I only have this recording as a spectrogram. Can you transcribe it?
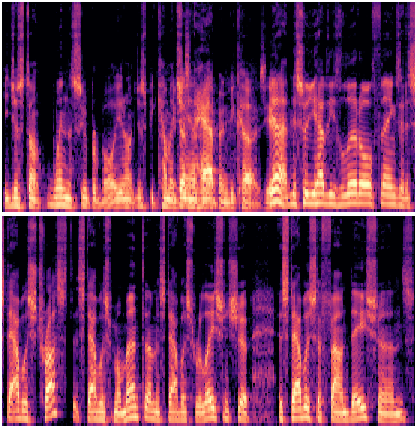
you just don't win the Super Bowl. You don't just become a It doesn't champion. happen because, yeah. Yeah. So you have these little things that establish trust, establish momentum, establish relationship, establish the foundations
